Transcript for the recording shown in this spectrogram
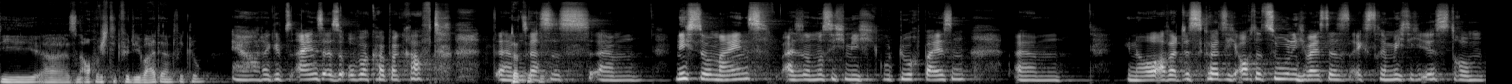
die äh, sind auch wichtig für die Weiterentwicklung? Ja, da gibt's eins, also Oberkörperkraft. Ähm, das ist ähm, nicht so meins. Also muss ich mich gut durchbeißen. Ähm, genau, aber das gehört sich auch dazu und ich weiß, dass es extrem wichtig ist. Drum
